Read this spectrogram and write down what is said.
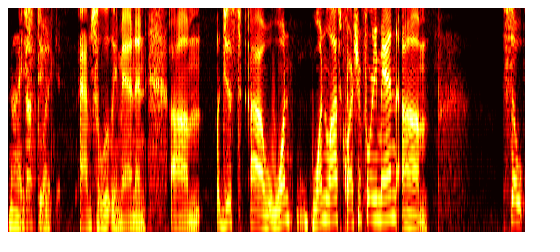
Nice, Nothing dude. like. Absolutely, man. And um, just uh, one one last question for you, man. Um, so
